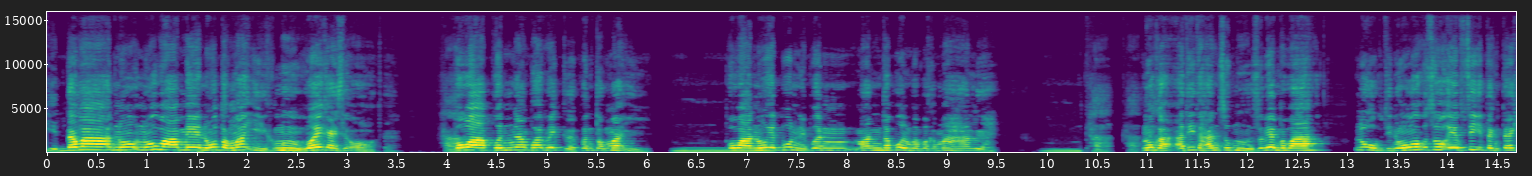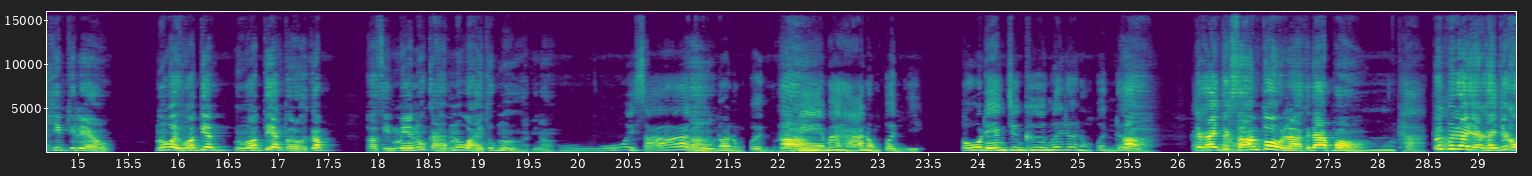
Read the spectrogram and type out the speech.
เห็นแต่ว่าหนูหนูว่าแม่หนูต้องมาอีกมือหวยใกล้สิออกอะค่เพราะว่าเพิ่นยังบ่ไม่เกิดเพิ่นต้องมาอีก อืมเพราะว่าหนูเฮ็ดบุญให้เพิ่นมันถ้าบุญเพิ่นเพิ่นก็มาหาเรื่อยอืมค่ะค่ะหนูก็อธิษฐานซุมื้อซุเว้นเพราะว่ารูปที่หนูโซ FC ตั้งแต่คลิปที่แล้วหนูไว้หัวเตียงหัวเตียงตลอดครับภาษินแม่หนูกราบหนูไหว้ทุกมื้อค่ะพี่น้อง โอ้ ยสาธุค่ะเนาะน้องเปิ้นค่ะ แม่มาหาน้องเปิ้นอีก โตแดงจึงคืงเลยเด้อน้องเปิ้นเด้อค่ะอยากให้จักสามโตล่ะก็ได้ป่อมค่ะ เป็นไปได้อยากให้จักโค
